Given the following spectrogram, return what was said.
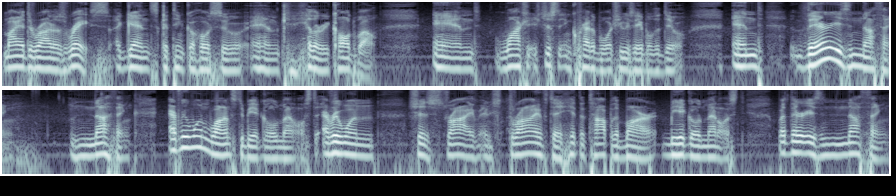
Maya DiRado's race against Katinka Hosszu and Hilary Caldwell, and watch it. It's just incredible what she was able to do. And there is nothing, nothing. Everyone wants to be a gold medalist. Everyone should strive and strive to hit the top of the bar, be a gold medalist. But there is nothing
